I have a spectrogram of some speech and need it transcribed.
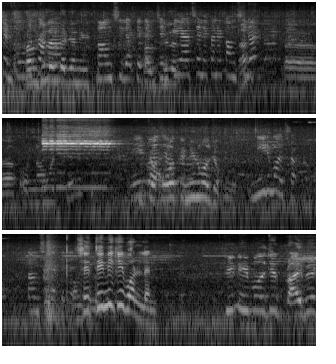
জানিয়েছেন কাউন্সিলরকে জানিয়েছি কাউন্সিলরকে জানিয়েছেন কে আছেন এখানে কাউন্সিলর? ওর নাম হচ্ছে নির্মল চক্রবর্তী নির্মল চক্রবর্তী। কাউন্সিলরকে সে তিনি কি বললেন? তিনি বলছেন প্রাইভেট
